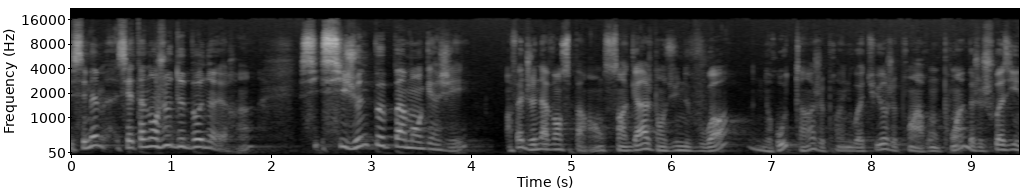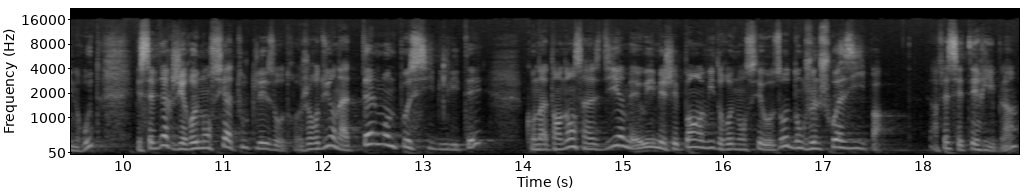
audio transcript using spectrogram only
C'est même c'est un enjeu de bonheur. Hein. Si je ne peux pas m'engager, en fait, je n'avance pas. On s'engage dans une voie, une route. Hein. Je prends une voiture, je prends un rond-point, ben je choisis une route. Mais ça veut dire que j'ai renoncé à toutes les autres. Aujourd'hui, on a tellement de possibilités qu'on a tendance à se dire mais oui, mais j'ai pas envie de renoncer aux autres, donc je ne choisis pas. En fait, c'est terrible. Hein.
